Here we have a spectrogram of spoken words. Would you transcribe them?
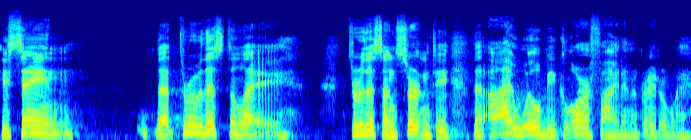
He's saying that through this delay, through this uncertainty, that I will be glorified in a greater way.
